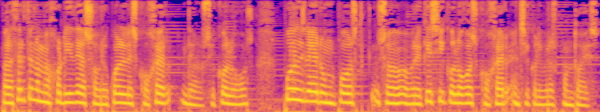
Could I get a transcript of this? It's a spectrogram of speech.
Para hacerte una mejor idea sobre cuál escoger de los psicólogos, puedes leer un post sobre qué psicólogo escoger en psicolibros.es.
